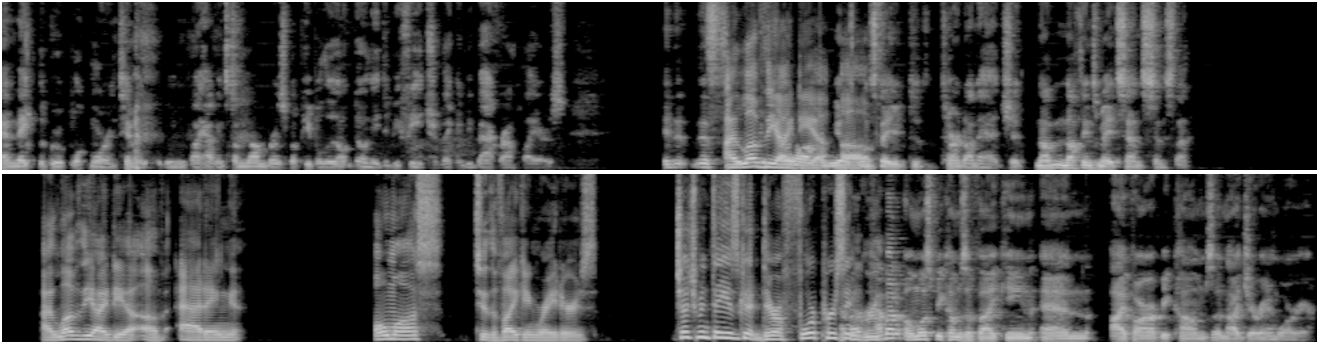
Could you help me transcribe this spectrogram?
and make the group look more intimidating by having some numbers. But people who don't don't need to be featured; they can be background players. It, this, I love the idea of- once they d- turned on edge. It, no, nothing's made sense since then. I love the idea of adding Omos to the Viking Raiders. Judgment Day is good. They're a four How person about, group. how about Omos becomes a Viking and Ivar becomes a Nigerian warrior?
